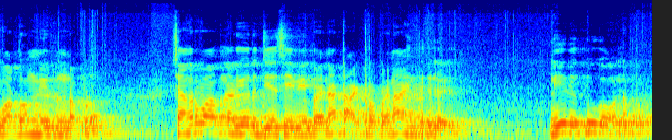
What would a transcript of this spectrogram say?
వరద నీరు ఉన్నప్పుడు చంద్రబాబు నాయుడు గారు జేసీబీ పైన ట్రాక్టర్ పైన ఆయన తిరిగాడు. నీరు ఎక్కువగా ఉన్నప్పుడు.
